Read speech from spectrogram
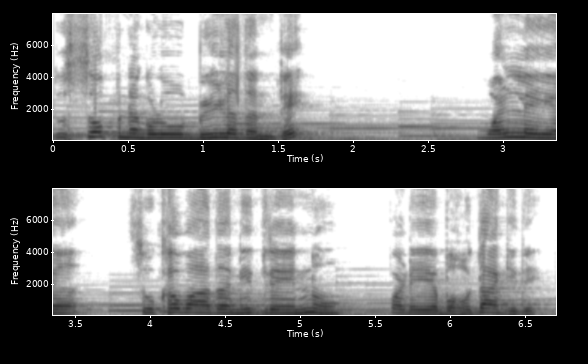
ದುಸ್ವಪ್ನಗಳು ಬೀಳದಂತೆ ಒಳ್ಳೆಯ ಸುಖವಾದ ನಿದ್ರೆಯನ್ನು ಪಡೆಯಬಹುದಾಗಿದೆ.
